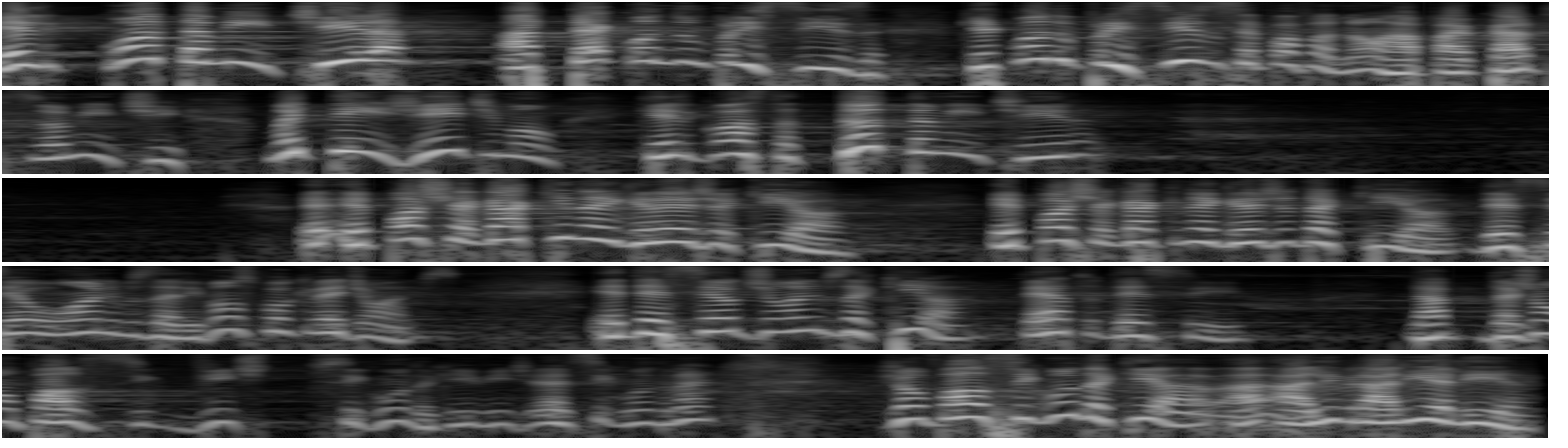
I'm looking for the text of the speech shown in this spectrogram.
Ele conta mentira até quando não precisa. Porque quando precisa, você pode falar, não, rapaz, o cara precisou mentir. Mas tem gente, irmão, que ele gosta tanto da mentira. Ele pode chegar aqui na igreja, aqui, ó. Ele pode chegar aqui na igreja daqui, ó. Desceu o ônibus ali. Vamos supor que veio de ônibus. Ele desceu de ônibus aqui, ó, perto desse da, da João Paulo 20, segundo aqui, 20, é segundo, né? João Paulo II aqui, ó, a, a livraria ali.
